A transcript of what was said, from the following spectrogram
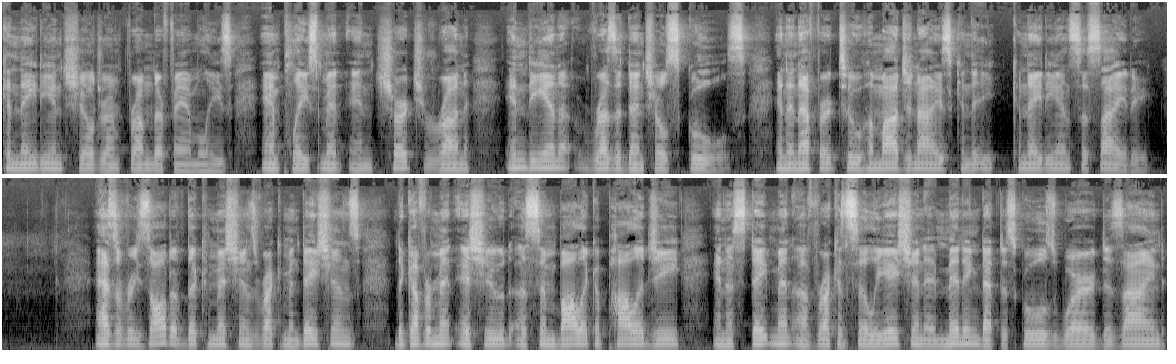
Canadian children from their families and placement in church run Indian residential schools in an effort to homogenize Cana- Canadian society. As a result of the Commission's recommendations, the government issued a symbolic apology and a statement of reconciliation admitting that the schools were designed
